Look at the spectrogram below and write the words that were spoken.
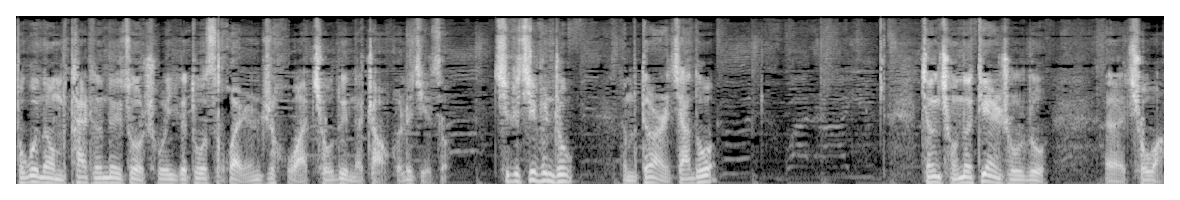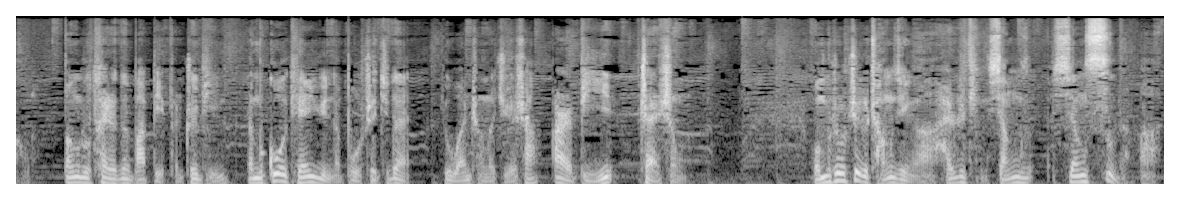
不过呢，我们泰山队做出了一个多次换人之后啊，球队呢找回了节奏。七十七分钟，那么德尔加多将球呢垫收入。呃，球网了，帮助泰山队把比分追平。那么郭田雨呢，补时阶段又完成了绝杀，二比一战胜了。我们说这个场景啊，还是挺相相似的啊，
